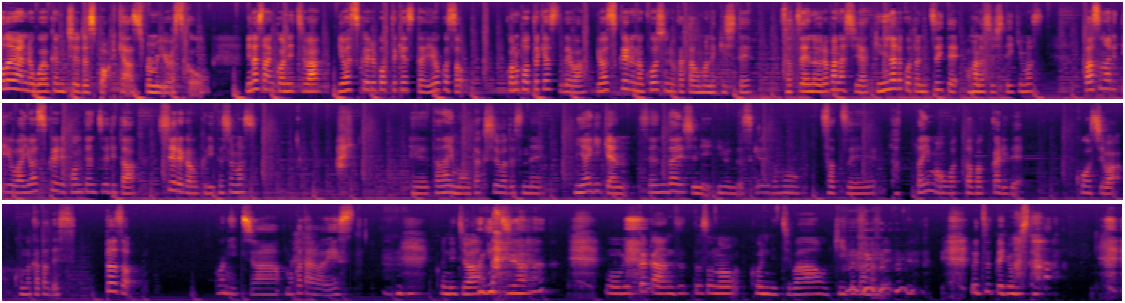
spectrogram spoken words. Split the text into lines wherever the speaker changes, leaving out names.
Hello and welcome to this podcast from Your School. 皆さん、こんにちは。Your School ポッドキャストへようこそ。このポッドキャストでは、Your School の講師の方をお招きして、撮影の裏話や気になることについてお話ししていきます。パーソナリティは Your School コンテンツエディター、シエルがお送りいたします。はい。えーただいま私はですね、宮城県仙台市にいるんですけれども、撮影、たった今終わったばっかりで、講師はこの方です。どうぞ。
こんにちは、もこ太郎です。
こんにちは
こん。にちは。
もう3日間ずっとその「こんにちは」を聞いてたので 移ってきました。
